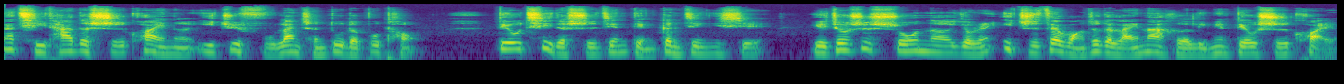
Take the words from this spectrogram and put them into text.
那其他的尸块呢？依据腐烂程度的不同，丢弃的时间点更近一些。也就是说呢，有人一直在往这个莱纳河里面丢尸块。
